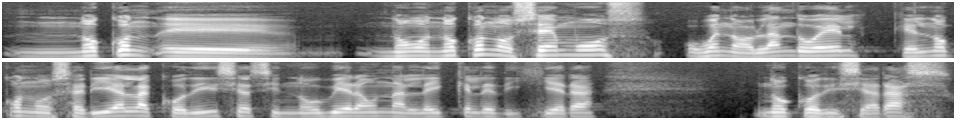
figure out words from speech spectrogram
no con, eh, no, no conocemos, o bueno, hablando él, que él no conocería la codicia si no hubiera una ley que le dijera, no codiciarás.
